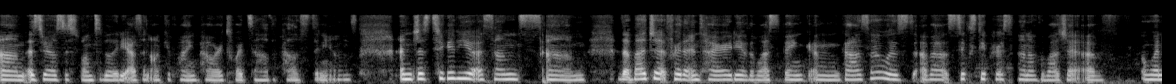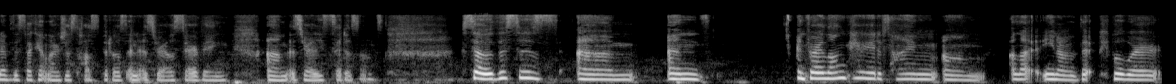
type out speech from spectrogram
um, Israel's responsibility as an occupying power towards the health of Palestinians. And just to give you a sense, um, the budget for the entirety of the West Bank and Gaza was about 60% of the budget of one of the second largest hospitals in Israel serving um, Israeli citizens. So this is, um, and and for a long period of time, um, a lot, you know, that people were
